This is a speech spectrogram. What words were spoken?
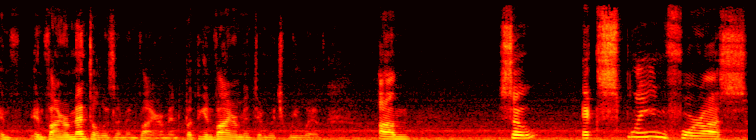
environmentalism environment, but the environment in which we live. Um, so explain for us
